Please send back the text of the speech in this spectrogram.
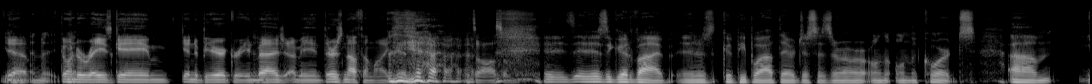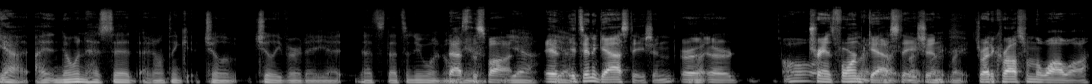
Yeah, and, uh, going to a Rays game, getting a beer at Green Bench. I mean, there's nothing like it. yeah. It's awesome. It is, it is a good vibe. And there's good people out there, just as there are on the, on the courts. Um, yeah, I, no one has said. I don't think Chili, Chili Verde yet. That's that's a new one. on That's here. the spot. Yeah, It, yeah. it's in a gas station or, Right. or Oh, transformed right, gas right, station. It's right across from the Wawa.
